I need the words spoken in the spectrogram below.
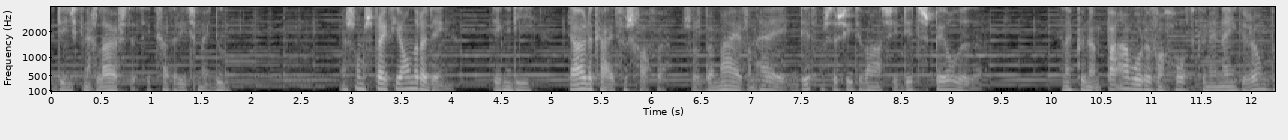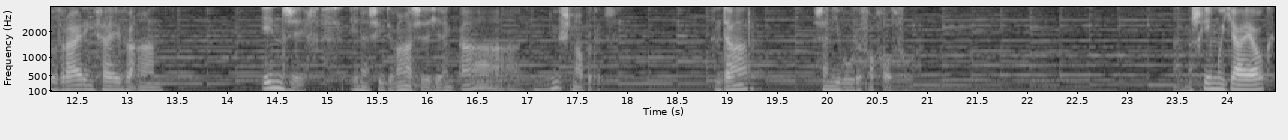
de dienstknecht luistert, ik ga er iets mee doen. En soms spreekt hij andere dingen. Dingen die duidelijkheid verschaffen. Zoals bij mij van, hé, hey, dit was de situatie, dit speelde er. En dan kunnen een paar woorden van God kunnen in één keer zo'n bevrijding geven aan inzicht in een situatie dat je denkt, ah, nu snap ik het. En daar zijn die woorden van God voor. Nou, misschien moet jij ook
